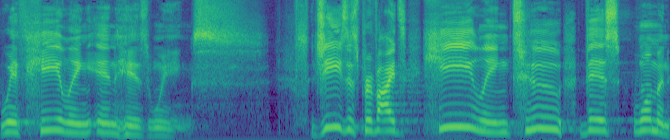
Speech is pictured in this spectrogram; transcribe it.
with healing in his wings. Jesus provides healing to this woman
